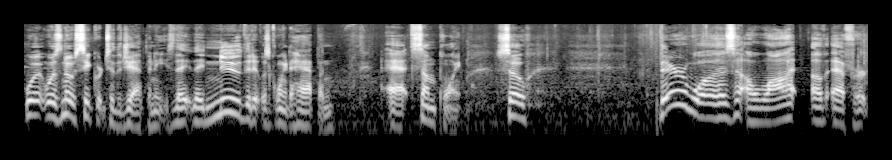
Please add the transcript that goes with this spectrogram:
was no secret to the Japanese. They, they knew that it was going to happen at some point. So there was a lot of effort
